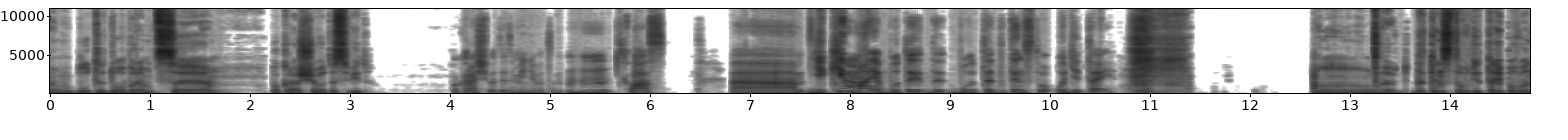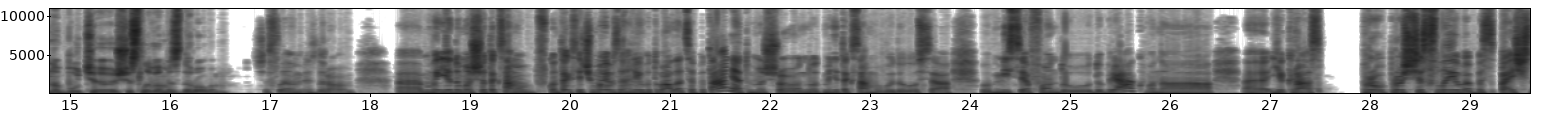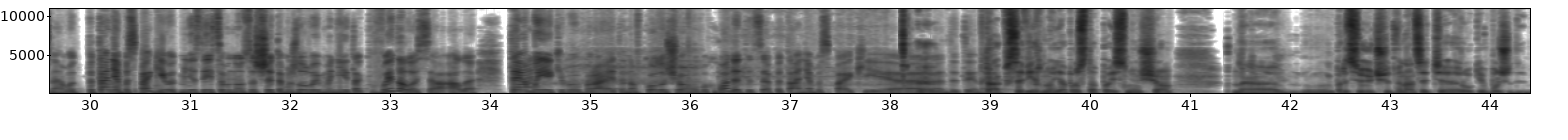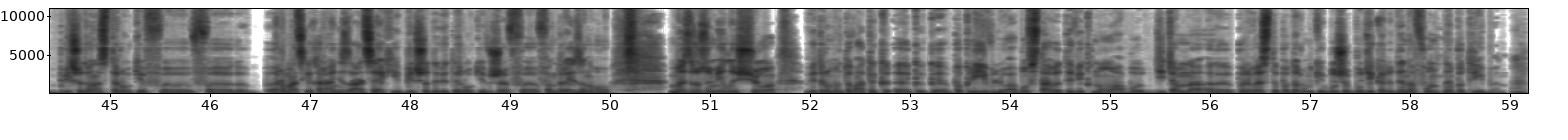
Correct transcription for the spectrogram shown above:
Ем, Бути добрим це покращувати світ. Покращувати, змінювати. Угу, клас. Е, яким має бути, бути дитинство у дітей? Дитинство в дітей повинно бути щасливим і здоровим. Щасливим і здоровим. Е, Ми, я думаю, що так само в контексті, чому я взагалі готувала це питання, тому що ну, от мені так само видалося місія фонду Добряк, вона е, якраз. Про, про щасливе, безпечне, от питання безпеки, Мгм. от мені здається, воно зашите. Можливо, і мені так видалося, але теми, які ви обираєте, навколо чого ви ходите, це питання безпеки е, Е, дитини. Так, все вірно. Я просто поясню, що працюючи 12 років, більше, більше 12 років е, в е, громадських організаціях і більше 9 років вже в фандрейзингу, ми зрозуміли, що відремонтувати е, покрівлю або вставити вікно, або дітям на е, перевезти подарунки, боже, будь-яка людина фонд не потрібен. Угу.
